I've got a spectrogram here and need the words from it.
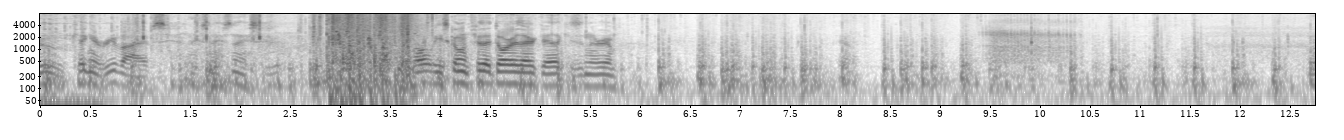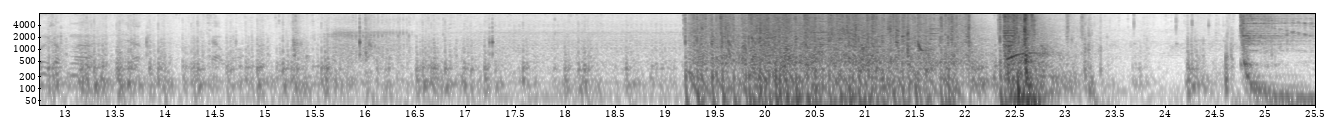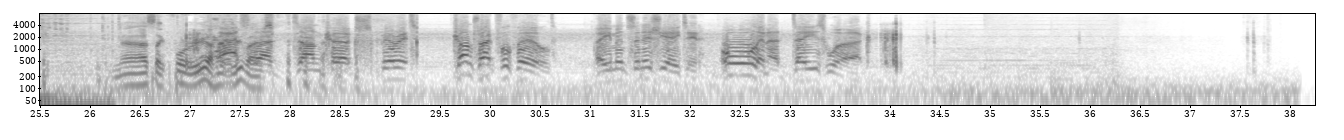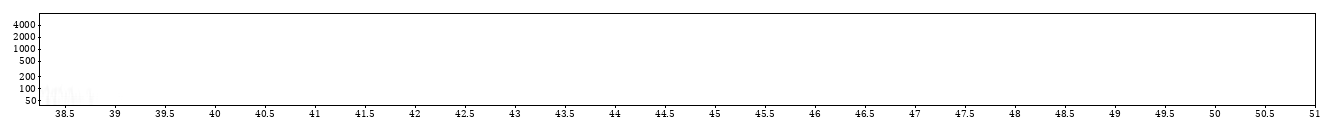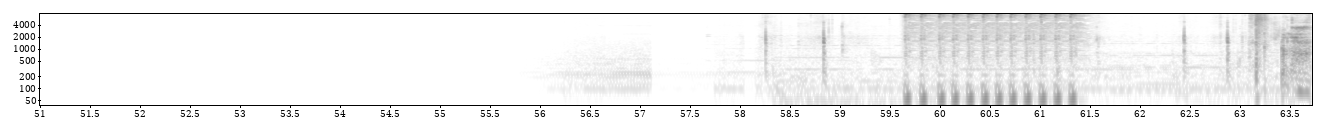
Ooh, King of Revives. Nice, nice, nice. Oh, he's going through the door there, Gaelic. He's in the room. Yeah. Oh, he's up in the yeah, catwalk. Nah, that's like four re- That's revives. the Dunkirk spirit. Contract fulfilled. Payments initiated. All in a day's work.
